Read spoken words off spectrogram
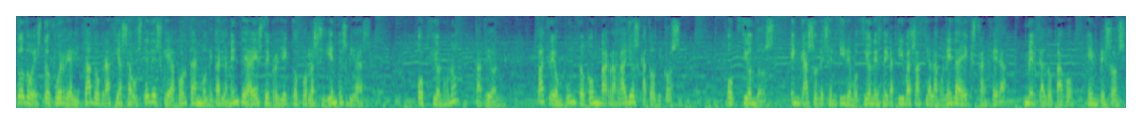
todo esto fue realizado gracias a ustedes que aportan monetariamente a este proyecto por las siguientes vías. Opción 1, Patreon. Patreon.com barra rayos catódicos. Opción 2. En caso de sentir emociones negativas hacia la moneda extranjera, Mercado Pago, en pesos.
